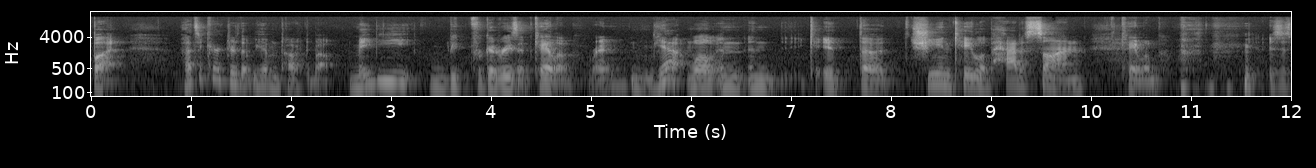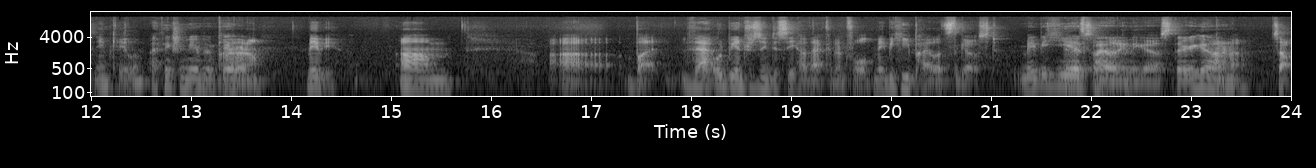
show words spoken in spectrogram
but that's a character that we haven't talked about. Maybe Be, for good reason. Caleb, right? yeah. Well, and and it the she and Caleb had a son. Caleb. Is his name Caleb? I think she named him I Caleb. don't know. Maybe. Um. Uh. But that would be interesting to see how that could unfold. Maybe he pilots the Ghost. Maybe he is piloting the ghost. There you go. I don't know. So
